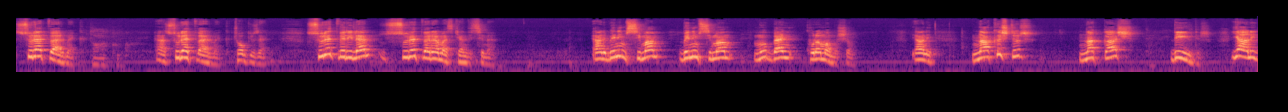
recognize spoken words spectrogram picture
süret vermek. Tahakkuk. Ha, suret vermek. Çok güzel. Suret verilen suret veremez kendisine. Yani benim simam, benim simamı ben kuramamışım. Yani nakıştır, nakkaş değildir. Yani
